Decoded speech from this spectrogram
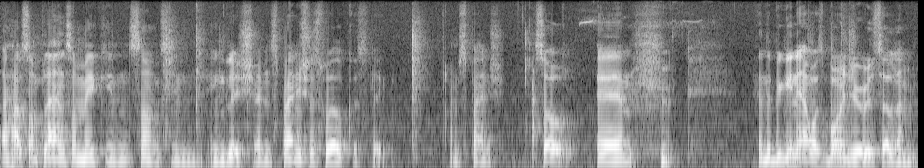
I have some plans on making songs in English and Spanish as well, cause like I'm Spanish. So um, in the beginning, I was born in Jerusalem.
